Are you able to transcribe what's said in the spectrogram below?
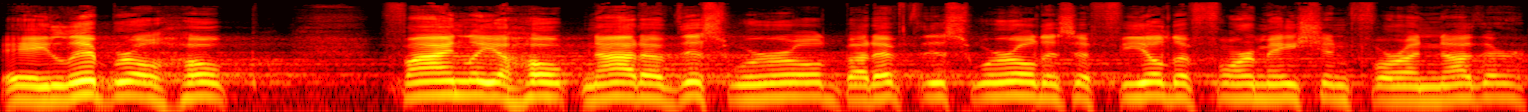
a liberal hope, finally, a hope not of this world, but if this world is a field of formation for another,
